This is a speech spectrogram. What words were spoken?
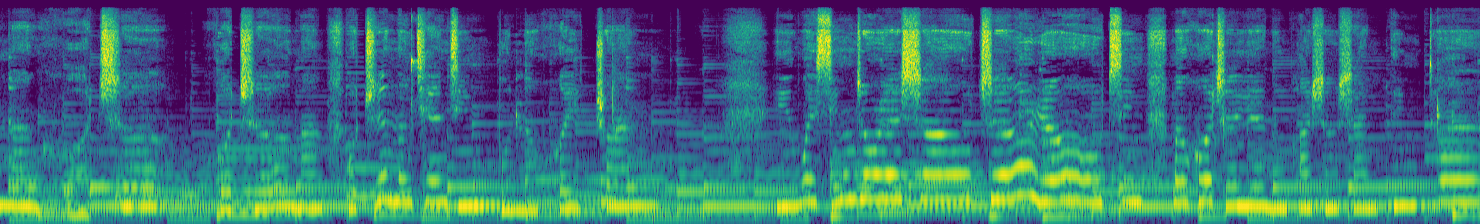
慢火车，火车慢，我只能前进，不能回转，因为心中燃烧着柔情，慢火车也能爬上山顶端。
